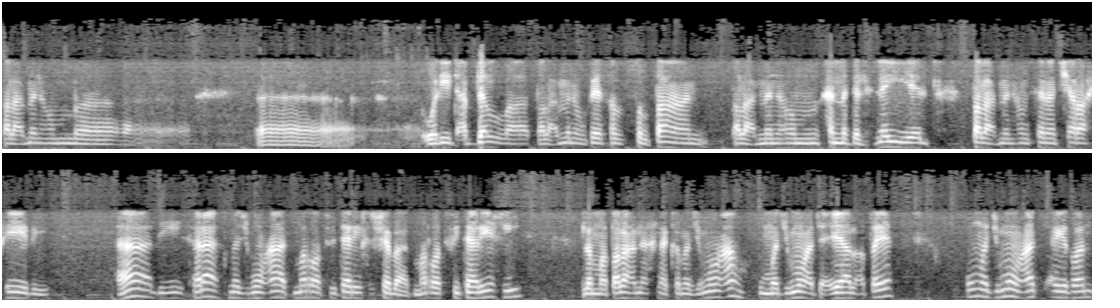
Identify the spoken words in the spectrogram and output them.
طلع منهم آه، وليد عبد الله طلع منهم فيصل السلطان طلع منهم محمد الهليل طلع منهم سند شراحيلي. هذه ثلاث مجموعات مرت في تاريخ الشباب. مرت في تاريخي لما طلعنا إحنا كمجموعة ومجموعة عيال عطيف ومجموعة أيضا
